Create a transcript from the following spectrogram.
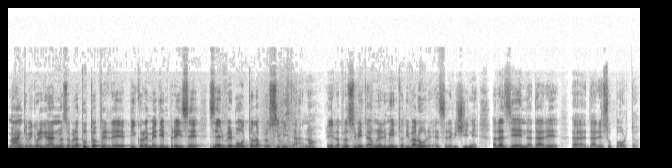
ma anche per quelle grandi, ma soprattutto per le piccole e medie imprese serve molto la prossimità, no? E la prossimità è un elemento di valore, essere vicini all'azienda, dare, eh, dare supporto.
